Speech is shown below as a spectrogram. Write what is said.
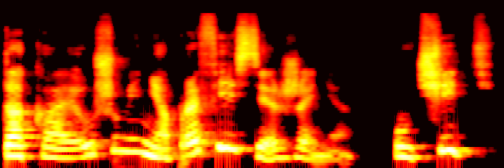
Такая уж у меня профессия, Женя. Учить.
